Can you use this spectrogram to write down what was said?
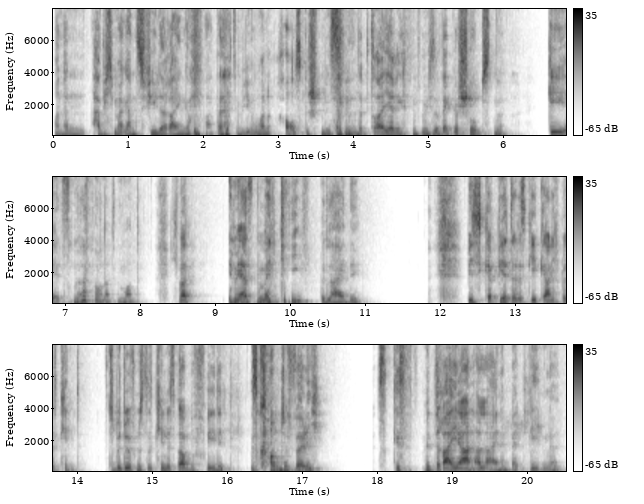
und dann habe ich mal ganz viele reingemacht, dann hat er mich irgendwann rausgeschmissen, ne, der Dreijährige hat mich so weggeschubst, ne, geh jetzt, ne, so nach dem. Ich war im ersten Moment tief beleidigt, bis ich kapierte, das geht gar nicht über das Kind. Das Bedürfnis des Kindes war befriedigt. Es konnte völlig mit drei Jahren allein im Bett liegen. Ne?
